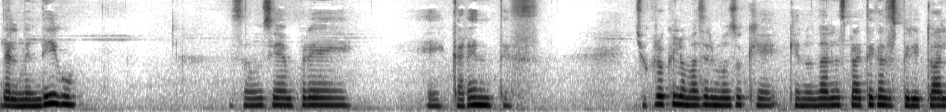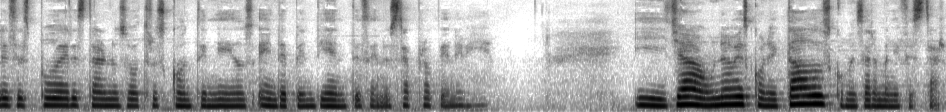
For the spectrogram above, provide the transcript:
del mendigo. Estamos siempre eh, carentes. Yo creo que lo más hermoso que, que nos dan las prácticas espirituales es poder estar nosotros contenidos e independientes en nuestra propia energía y ya una vez conectados comenzar a manifestar.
